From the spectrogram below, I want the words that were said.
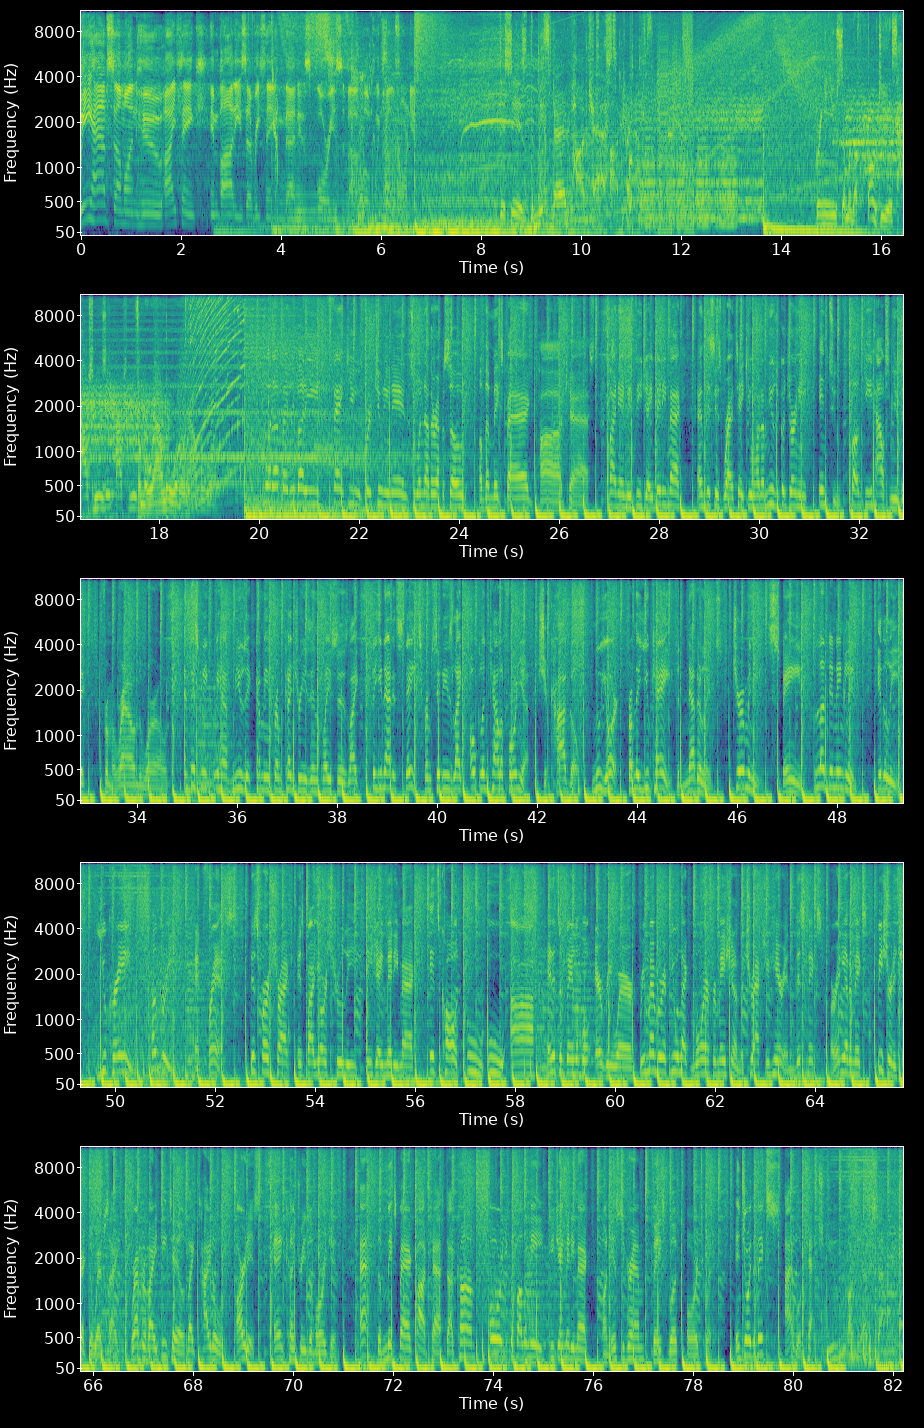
We have someone who I think embodies everything that is glorious about Oakland, California. This is the Mixed Bag Podcast. Bringing you some of the funkiest house music from around the world. What up, everybody? Thank you for tuning in to another episode of the Mixed Bag Podcast. My name is DJ MIDIMACK, and this is where I take you on a musical journey into funky house music from around the world. And this week we have music coming from countries and places like the United States, from cities like Oakland, California, Chicago, New York, from the UK, the Netherlands, Germany, Spain, London, England, Italy, Ukraine, Hungary, and France. This first track is by yours truly, DJ MIDIMACK. It's called Ooh Ooh Ah, and it's available everywhere. Remember, if you would like more information on the tracks you hear in this mix or any other mix, be sure to check the website where I provide details like titles, artists, and countries of origin at themixbagpodcast.com or you can follow me, DJ MIDIMACK, on Instagram, Facebook, or Twitter. Enjoy the mix. I will catch you on the other side.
